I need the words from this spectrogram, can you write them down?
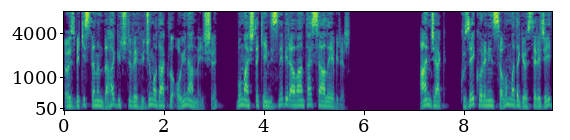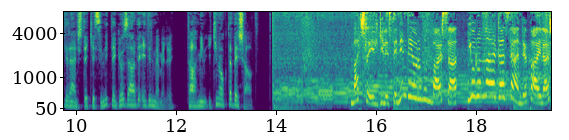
Özbekistan'ın daha güçlü ve hücum odaklı oyun anlayışı, bu maçta kendisine bir avantaj sağlayabilir. Ancak, Kuzey Kore'nin savunmada göstereceği dirençte kesinlikle göz ardı edilmemeli, tahmin 2.5 alt. Maçla ilgili senin de yorumun varsa yorumlarda sen de paylaş.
